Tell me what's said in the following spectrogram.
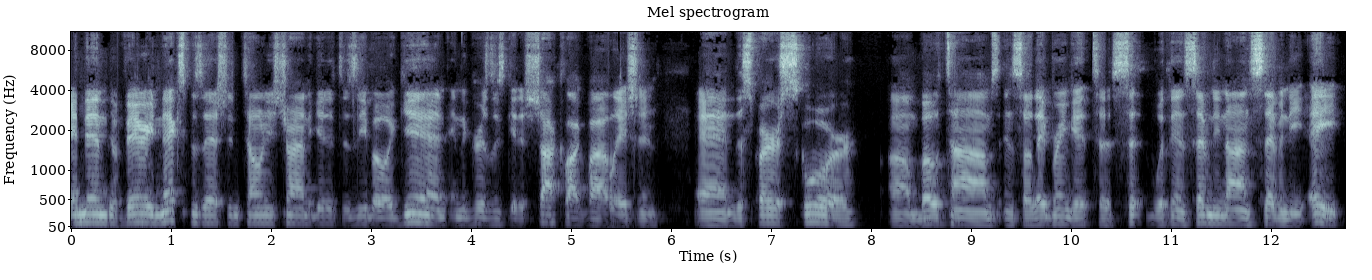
and then the very next possession, Tony's trying to get it to Z-Bo again, and the Grizzlies get a shot clock violation, and the Spurs score um, both times. And so they bring it to sit within 79 78.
